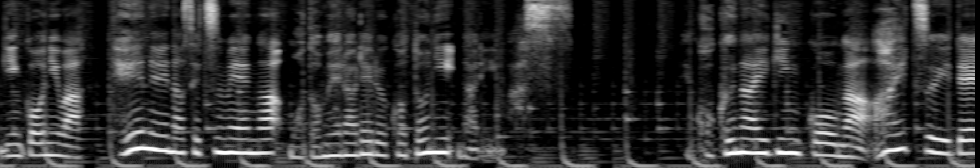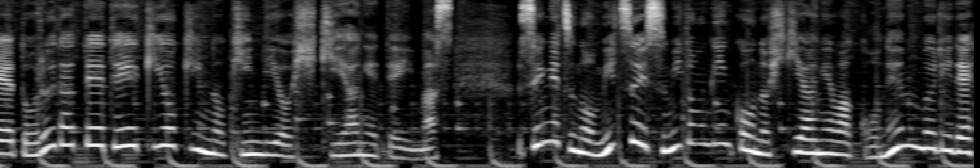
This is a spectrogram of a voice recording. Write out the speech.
銀行には丁寧な説明が求められることになります。国内銀行が相次いでドル建て定期預金の金利を引き上げています。先月の三井住友銀行の引き上げは5年ぶりで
